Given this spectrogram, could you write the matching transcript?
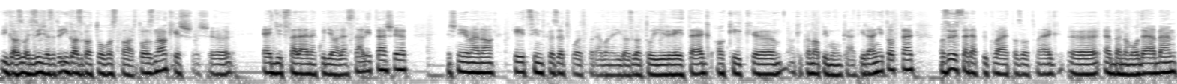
igaz, vagy az ügyvezető igazgatóhoz tartoznak, és, és együtt felelnek ugye a leszállításért, és nyilván a két szint között volt korábban egy igazgatói réteg, akik, akik a napi munkát irányították. Az ő szerepük változott meg ebben a modellben,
